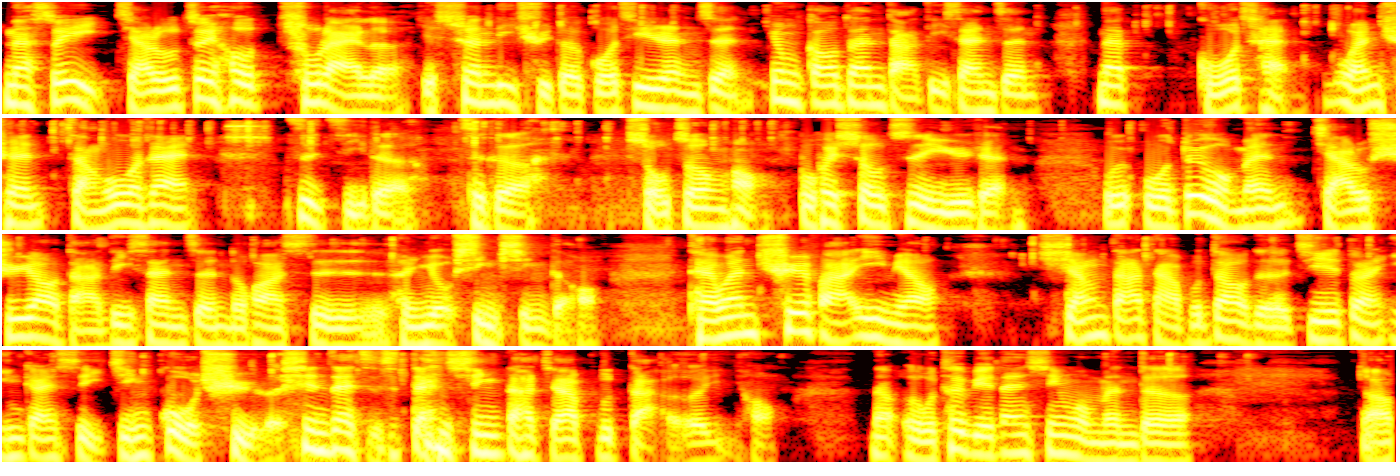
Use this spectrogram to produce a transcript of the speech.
那所以假如最后出来了，也顺利取得国际认证，用高端打第三针，那国产完全掌握在自己的这个手中哈，不会受制于人。我我对我们假如需要打第三针的话是很有信心的哦。台湾缺乏疫苗，想打打不到的阶段应该是已经过去了，现在只是担心大家不打而已哈。那我特别担心我们的啊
